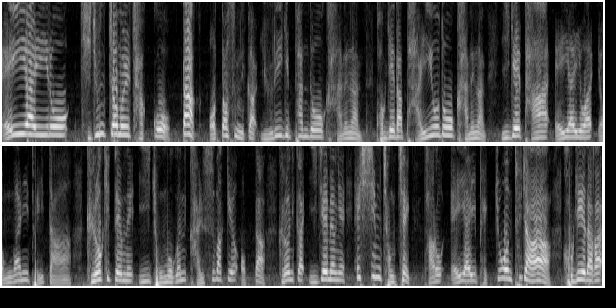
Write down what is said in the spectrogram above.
AI로 기준점을 잡고 딱 어떻습니까? 유리기판도 가능한 거기에다 바이오도 가능한 이게 다 AI와 연관이 돼 있다. 그렇기 때문에 이 종목은 갈 수밖에 없다. 그러니까 이재명의 핵심 정책 바로 AI 100조 원 투자 거기에다가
